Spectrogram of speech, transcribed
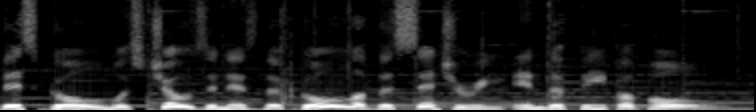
this goal was chosen as the goal of the century in the FIFA poll.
